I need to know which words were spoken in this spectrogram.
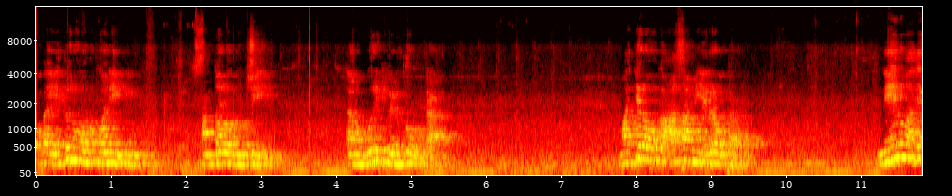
ఒక ఎద్దును కొనుక్కొని సంతలో నుంచి తన ఊరికి వెళుతూ ఉంటాడు. మధ్యలో ఒక ఆసామి ఎదురవుతాడు నేను అదే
